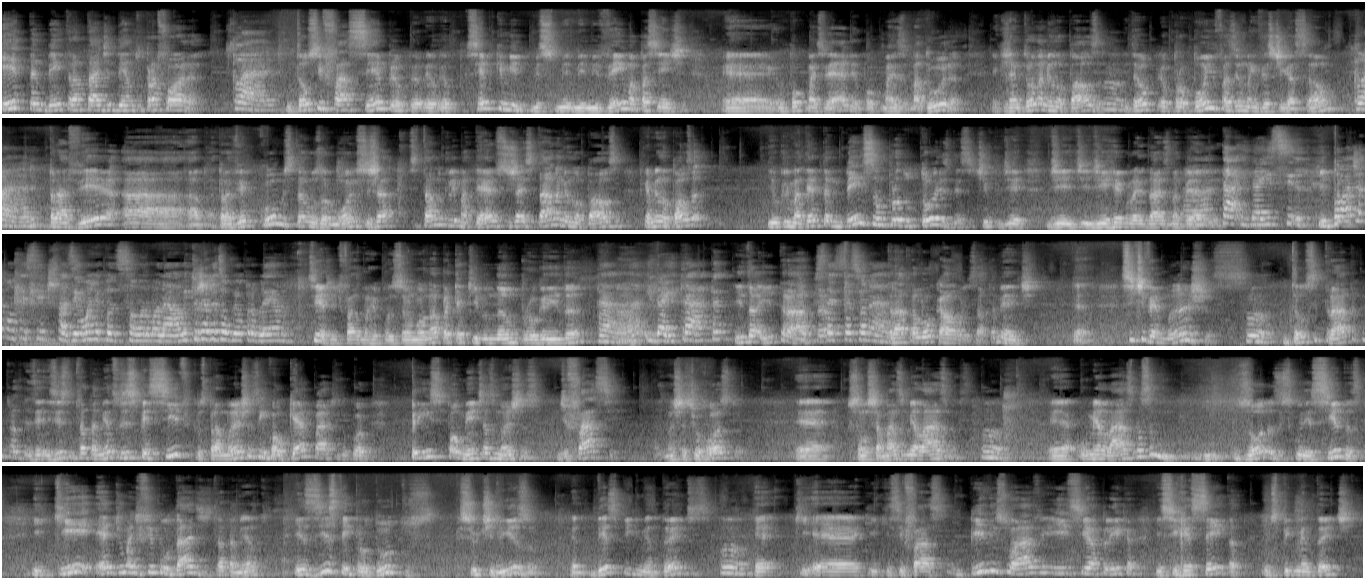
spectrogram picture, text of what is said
e também tratar de dentro para fora. Claro. Então se faz sempre, eu, eu- eu- sempre que me, me, me, me vem uma paciente é, um pouco mais velha, um pouco mais madura, que já entrou na menopausa, Hum. então eu, eu proponho fazer uma investigação Claro. para ver a, para ver como estão os hormônios, se já está no climatério, se já está na menopausa, porque a menopausa e o climatério também são produtores desse tipo de, de, de, de irregularidades na Ah, pele. tá, e daí se, Então- pode acontecer de fazer uma reposição hormonal e tu já resolveu o problema. Sim, a gente faz uma reposição hormonal para que aquilo não progrida Tá? E daí trata e daí o que está trata, estacionado. trata local, exatamente. É. Se tiver manchas, Hum. Então se trata existem tratamentos específicos para manchas em qualquer parte do corpo, principalmente as manchas de face, as manchas de rosto, é, são os chamados melasmas. Hum. É, o melasma são zonas escurecidas e que é de uma dificuldade de tratamento. Existem produtos que se utilizam é, despigmentantes hum. é, que, é, que, que, se faz um peeling suave e se aplica e se receita o despigmentante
